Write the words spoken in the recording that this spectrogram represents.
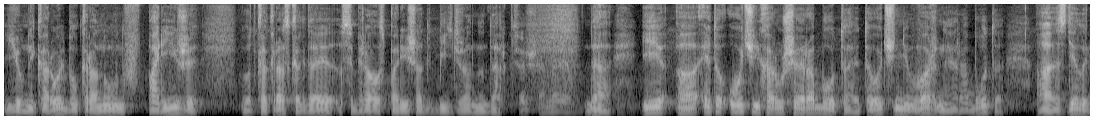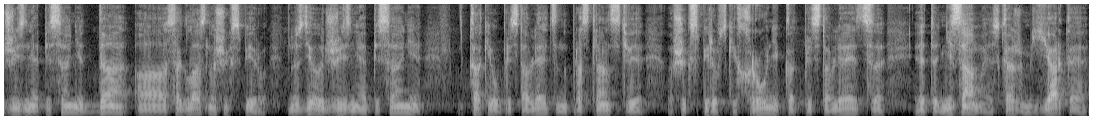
Юный король был коронован в Париже, вот как раз когда собиралась Париж отбить Жанна Дарк. Совершенно верно. Да. И э, это очень хорошая работа, это очень важная работа, э, сделать жизнеописание, да, э, согласно Шекспиру, но сделать жизнеописание – как его представляется на пространстве шекспировских хроник, как представляется это не самое, скажем, яркое,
